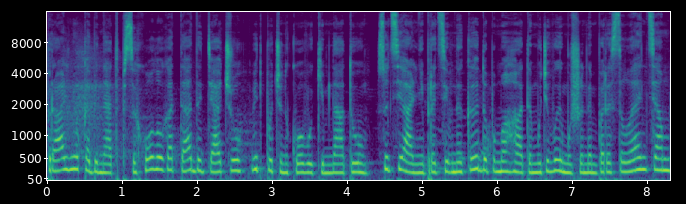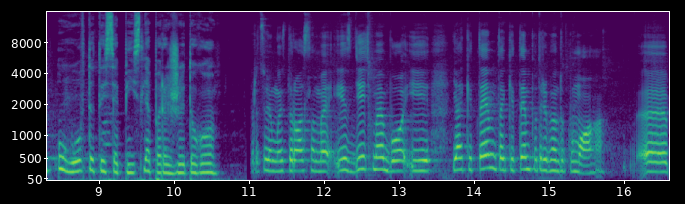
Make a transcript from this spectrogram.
пральню, кабінет психолога та дитячу відпочинкову кімнату. Соціальні працівники допомагатимуть вимушеним переселенцям оговтатися після пережитого. Працюємо з дорослими, і з дітьми, бо і як і тим, так і тим потрібна допомога. Е,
